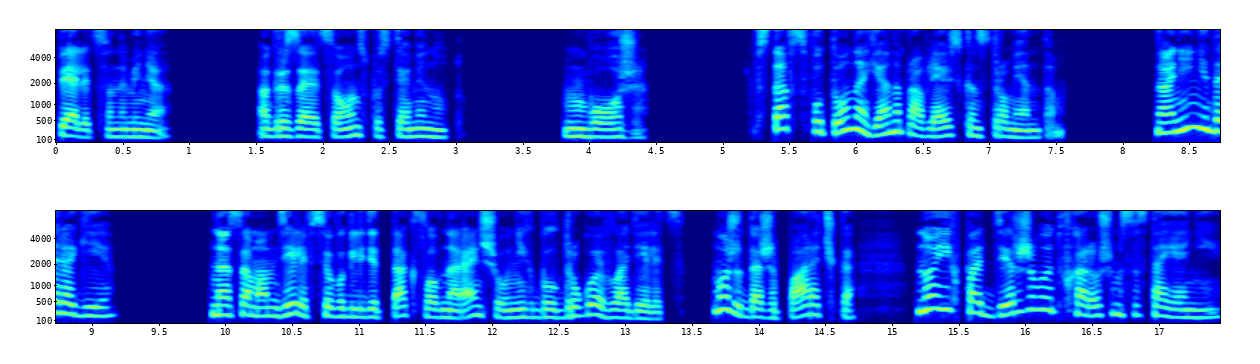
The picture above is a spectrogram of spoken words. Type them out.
пялиться на меня?» Огрызается он спустя минуту. Боже. Встав с футона, я направляюсь к инструментам. Они недорогие. На самом деле все выглядит так, словно раньше у них был другой владелец, может, даже парочка, но их поддерживают в хорошем состоянии.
